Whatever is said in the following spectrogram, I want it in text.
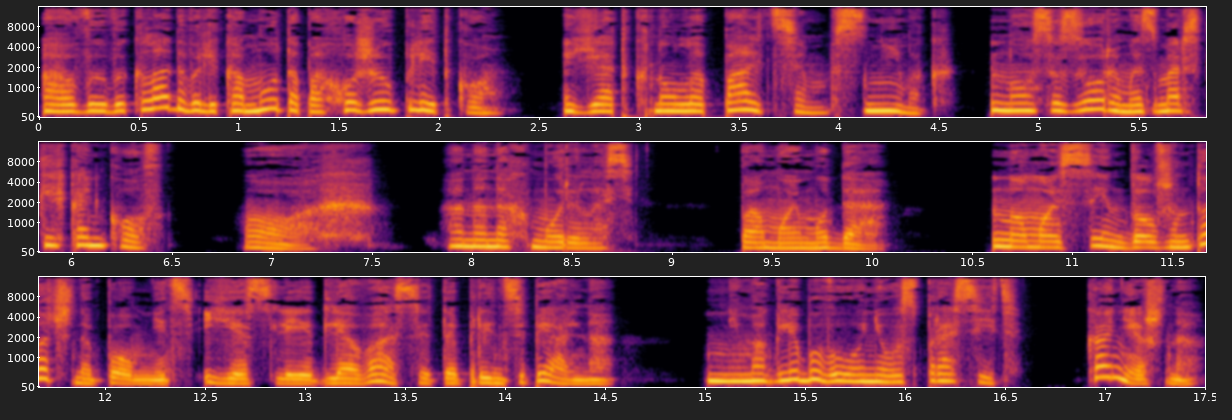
«А вы выкладывали кому-то похожую плитку?» Я ткнула пальцем в снимок, но с узором из морских коньков. «Ох...» Она нахмурилась. «По-моему, да. Но мой сын должен точно помнить, если для вас это принципиально». «Не могли бы вы у него спросить?» «Конечно».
